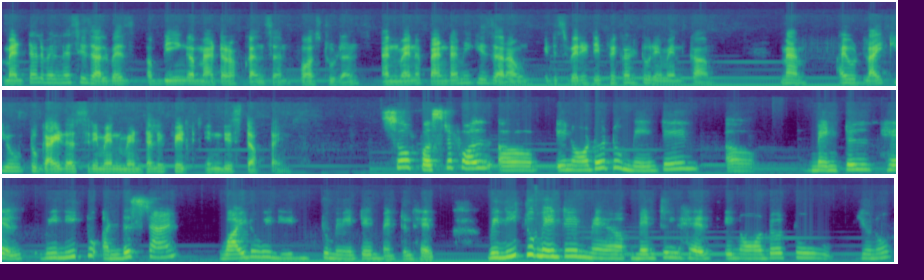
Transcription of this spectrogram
mental wellness is always a, being a matter of concern for students, and when a pandemic is around, it is very difficult to remain calm. Ma'am, I would like you to guide us remain mentally fit in these tough times. So, first of all, uh, in order to maintain uh, mental health, we need to understand why do we need to maintain mental health. We need to maintain me- mental health in order to, you know,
